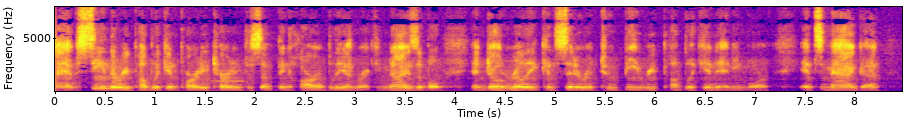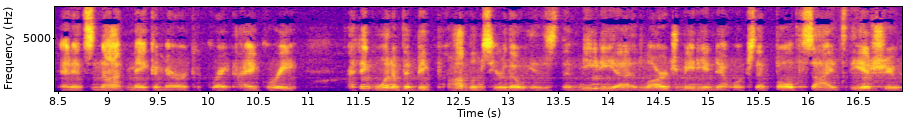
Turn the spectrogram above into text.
I have seen the Republican Party turn into something horribly unrecognizable and don't really consider it to be Republican anymore. It's MAGA, and it's not make America great. I agree. I think one of the big problems here, though, is the media and large media networks that both sides the issue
